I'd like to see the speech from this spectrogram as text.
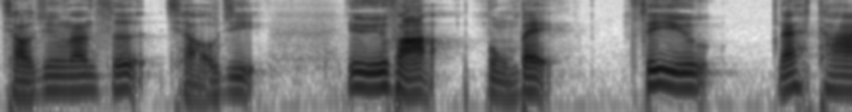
巧记英语单词、巧记英语法，猛背。See you next time.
